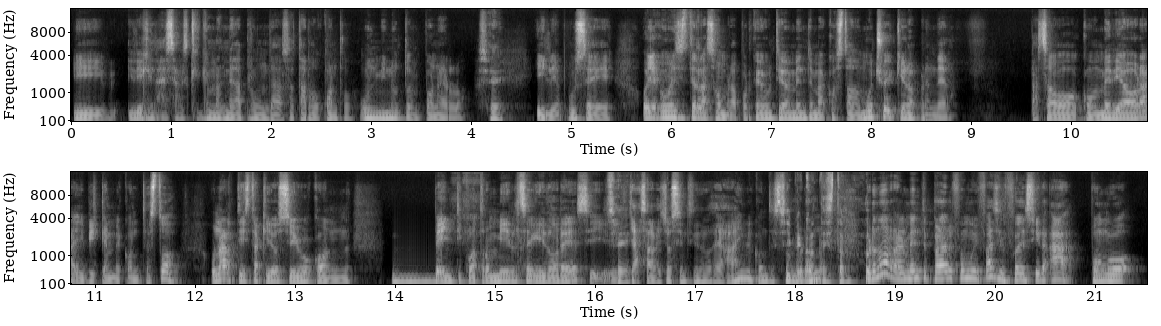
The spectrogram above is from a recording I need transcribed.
y, y dije, "Ay, ¿sabes qué? ¿Qué más me da preguntar? O sea, tardo cuánto? Un minuto en ponerlo sí. y le puse, oye, ¿cómo hiciste la sombra? Porque últimamente me ha costado mucho y quiero aprender. Pasó como media hora y vi que me contestó. Un artista que yo sigo con 24 mil seguidores y, y Sí. ya sabes, yo sintiendo de, ay, me contestó. Sí, me pero no- contestó. pero no, realmente para él fue muy fácil. Fue decir, ah, pongo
